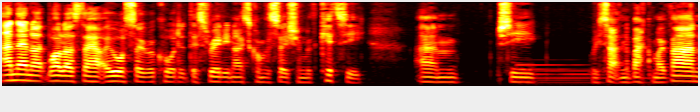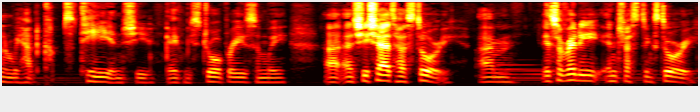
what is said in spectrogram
and then I, while I was there, I also recorded this really nice conversation with Kitty. Um, she, we sat in the back of my van and we had cups of tea, and she gave me strawberries, and we, uh, and she shared her story. Um, it's a really interesting story.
